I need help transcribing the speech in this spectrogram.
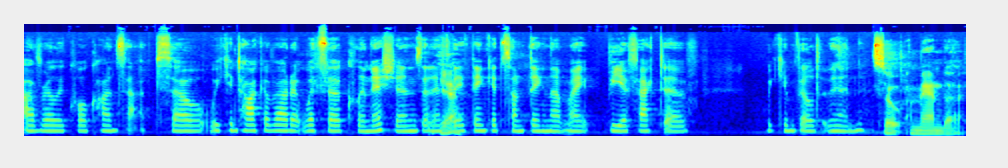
a really cool concept. So we can talk about it with the clinicians and if Yeah. they think it's something that might be effective, we can build it in. So Amanda.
